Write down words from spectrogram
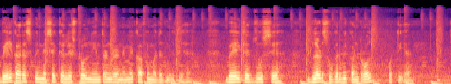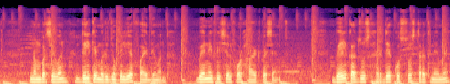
बेल का रस पीने से कोलेस्ट्रॉल नियंत्रण रहने में काफ़ी मदद मिलती है. बेल के जूस से ब्लड शुगर भी कंट्रोल होती है. नंबर सेवन, दिल के मरीजों के लिए फ़ायदेमंद. बेनिफिशियल फॉर हार्ट पेशेंट बेल का जूस हृदय को स्वस्थ रखने में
